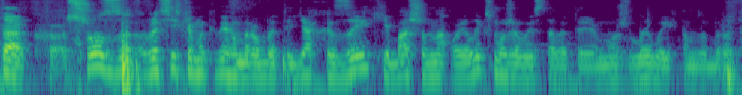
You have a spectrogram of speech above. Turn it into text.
Так, що з російськими книгами робити? Я хз, хіба що на OLX може виставити, можливо, їх там заберуть.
